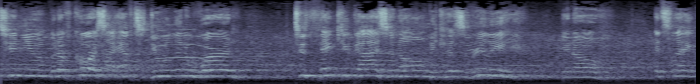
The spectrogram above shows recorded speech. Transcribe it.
Continue, but of course I have to do a little word to thank you guys and all because really, you know, it's like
